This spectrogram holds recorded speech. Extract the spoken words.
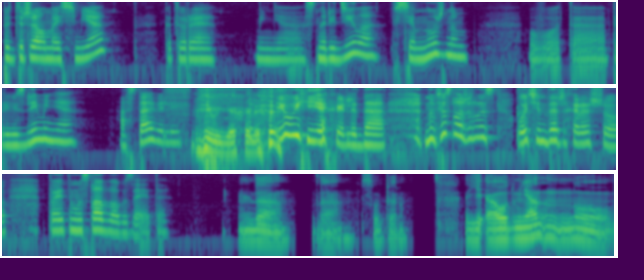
поддержала моя семья, которая меня снарядила всем нужным, вот, а привезли меня, оставили И уехали. и уехали, да. Но все сложилось очень даже хорошо, поэтому слава богу за это. Да, да, супер. А вот у меня, ну,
